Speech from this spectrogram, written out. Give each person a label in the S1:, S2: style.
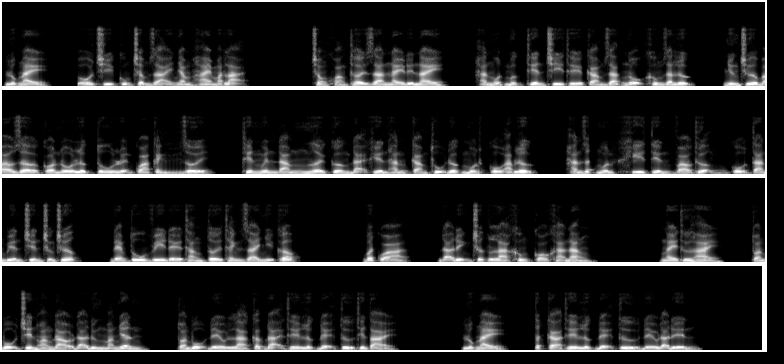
S1: Lúc này, ô trí cũng chậm rãi nhắm hai mắt lại. Trong khoảng thời gian này đến nay, hắn một mực thiên chi thế cảm giác nộ không gian lực, nhưng chưa bao giờ có nỗ lực tu luyện qua cảnh giới, thiên nguyên đám người cường đại khiến hắn cảm thụ được một cổ áp lực, hắn rất muốn khi tiến vào thượng cổ tan biến chiến trường trước, đem tu vi để thăng tới thánh giai nhị cấp. Bất quá, đã định trước là không có khả năng. Ngày thứ hai, toàn bộ trên hoang đảo đã đứng mãn nhân, toàn bộ đều là các đại thế lực đệ tử thiên tài. Lúc này, tất cả thế lực đệ tử đều đã đến.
